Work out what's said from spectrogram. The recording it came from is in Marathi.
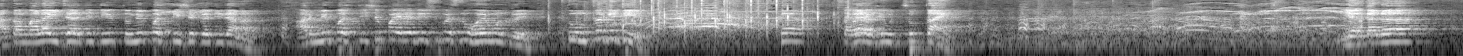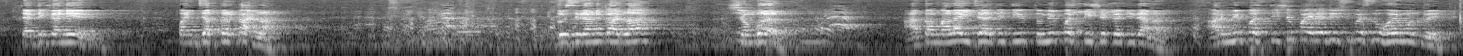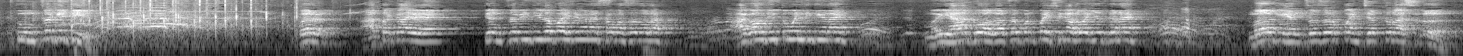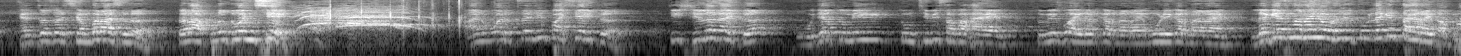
आता मला विचारते ती तुम्ही पस्तीसशे कधी देणार अरे मी पस्तीसशे पहिल्या दिवशीपासून होय म्हणलोय तुमचं किती? सगळ्याची उत्सुकता आहे. एकानं त्या ठिकाणी पंच्याहत्तर काढला. दुसऱ्यानं काढला शंभर. आता मला विचारते ती तुम्ही पस्तीसशे कधी देणार अरे मी पस्तीसशे पहिल्या दिवशीपासून होय म्हणतोय. तुमचं किती? बर आता काय आहे? त्यांचं बी दिलं पाहिजे का नाही सभासदाला? आगाव देतो म्हणली की नाही? मग ह्या दोघाचं पण पैसे घालवायचेत का नाही? मग ह्यांचं जर पंच्याहत्तर असलं ह्यांचं जर शंभर असलं तर आपलं दोनशे. आणि वरचं जी पाचशे येतं ती शिल्लक आहेत उद्या तुम्ही तुमची बी सभा आहे तुम्ही बॉयलर करणार आहे मुळी करणार आहे. लगेच म्हणा एवढं तू लगेच तयार आहेत आपण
